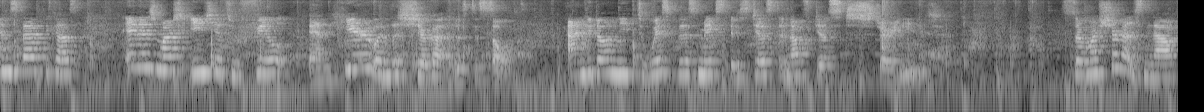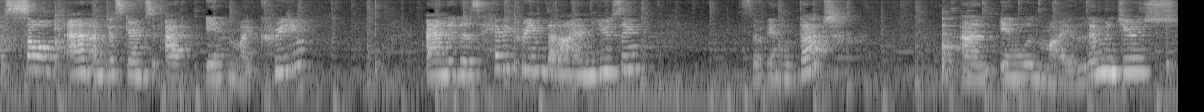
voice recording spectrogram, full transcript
instead because it is much easier to feel and hear when the sugar is dissolved. And you don't need to whisk this mix, it is just enough just stirring in it. So my sugar is now dissolved and I'm just going to add in my cream. And it is heavy cream that I am using. So in with that and in with my lemon juice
